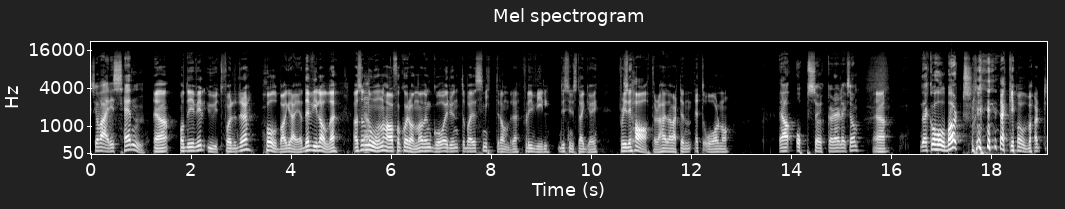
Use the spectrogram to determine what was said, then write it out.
Skal være i send. Ja, og de vil utfordre holdbar greie. Det vil alle. Altså Noen har for korona, de går rundt og bare smitter andre. For de vil. De syns det er gøy. Fordi de hater det her. Det har vært en, et år nå. Ja, oppsøker det, liksom. Ja Det er ikke holdbart. Det er ikke holdbart.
